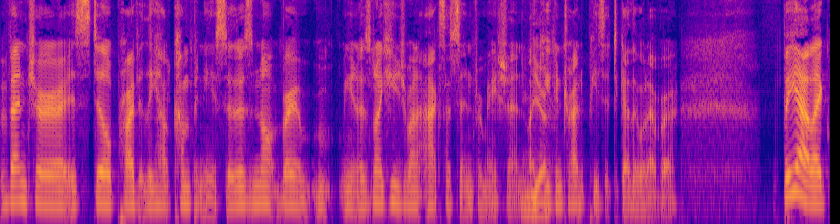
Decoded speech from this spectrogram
venture is still privately held companies, so there's not very, you know, there's not a huge amount of access to information. Like Yeah. you can try to piece it together, whatever. But yeah, like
